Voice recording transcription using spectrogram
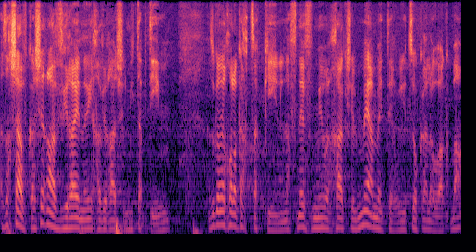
אז עכשיו, כאשר האווירה היא נניח אווירה של מתאבדים, אז הוא גם יכול לקחת סכין, לנפנף ממרחק של 100 מטר ולצעוק אללהו אכבר,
